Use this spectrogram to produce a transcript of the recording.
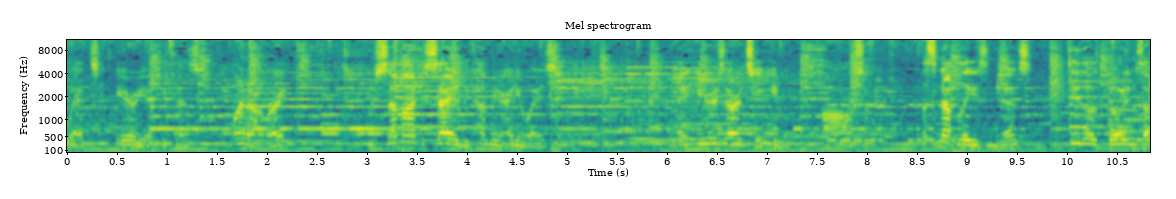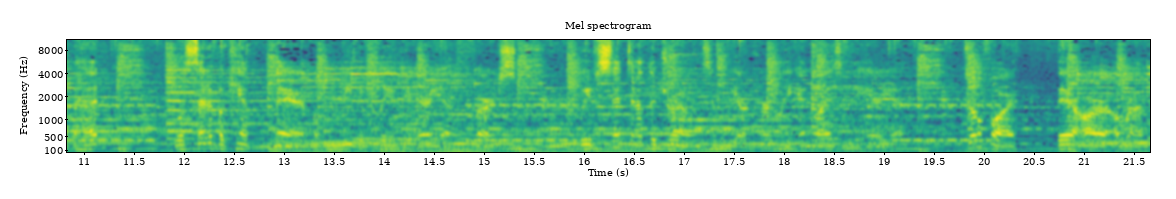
wet area because why not, right? We somehow decided to come here anyways. And here's our team. Awesome. Listen up, ladies and gents. See those buildings up ahead? We'll set up a camp there, but we need to clear the area first. We've sent out the drones and we are currently analyzing the area. So far, there are around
